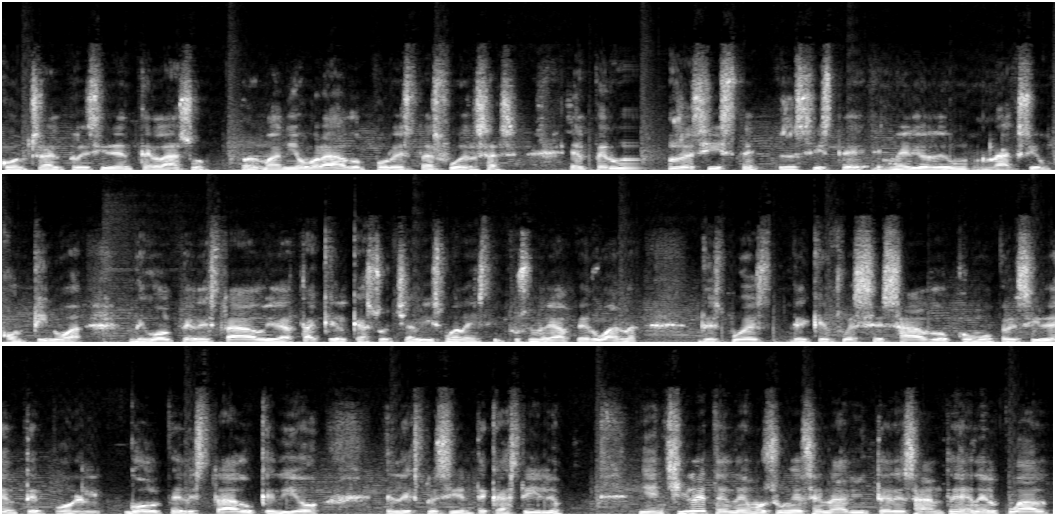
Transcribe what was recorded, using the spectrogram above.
contra el presidente Lazo, maniobrado por estas fuerzas. El Perú resiste, resiste en medio de una acción continua de golpe de Estado y de ataque del castrochavismo a la institucionalidad peruana, después de que fue cesado como presidente por el golpe de Estado que dio el expresidente Castillo. Y en Chile tenemos un escenario interesante en el cual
